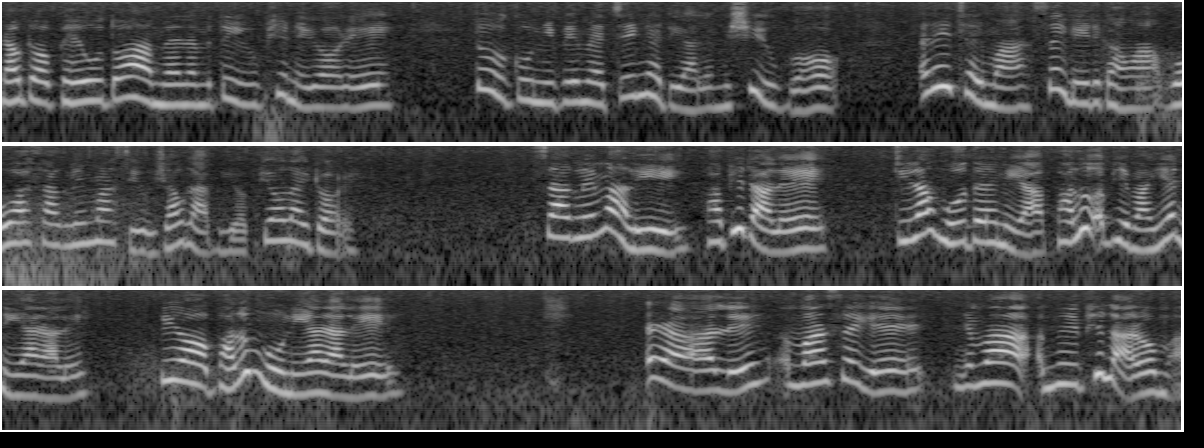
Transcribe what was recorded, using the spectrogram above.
နောက်တော့ဘယ်ဟိုသွားရမှန်းလည်းမသိဘူးဖြစ်နေတော့တယ်သူ့ကိုကူညီပေးမဲ့ကျင်းငက်တွေကလည်းမရှိဘူးပေါ့အဲ့ဒီချိန်မှာစိတ်လေးတစ်ကောင်ကဘဝစားကလေးမစီကိုရောက်လာပြီးတော့ပြောလိုက်တော့တယ်စားကလေးမလေးဘာဖြစ်တာလဲဒီလောက်မိုးသန်းနေတာဘာလို့အပြင်မှာရက်နေရတာလဲပြီးတော့ဘာလို့ငိုနေရတာလဲ အဲ့ဒါလေအမစိတ်ရဲ့ညီမအမေဖြစ်လာတော့မှ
